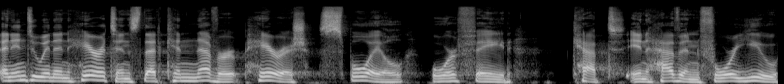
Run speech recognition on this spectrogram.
and into an inheritance that can never perish, spoil, or fade, kept in heaven for you,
